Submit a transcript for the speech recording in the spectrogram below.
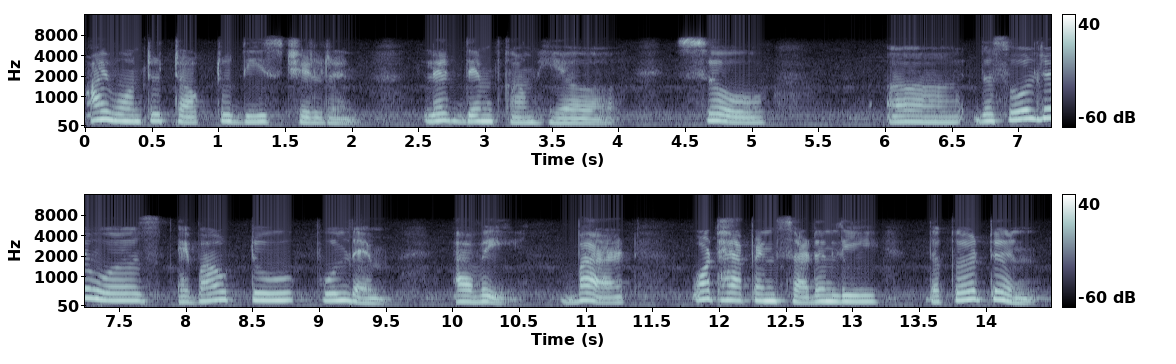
I want to talk to these children. Let them come here. So, uh, the soldier was about to pull them away, but what happened suddenly? The curtain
